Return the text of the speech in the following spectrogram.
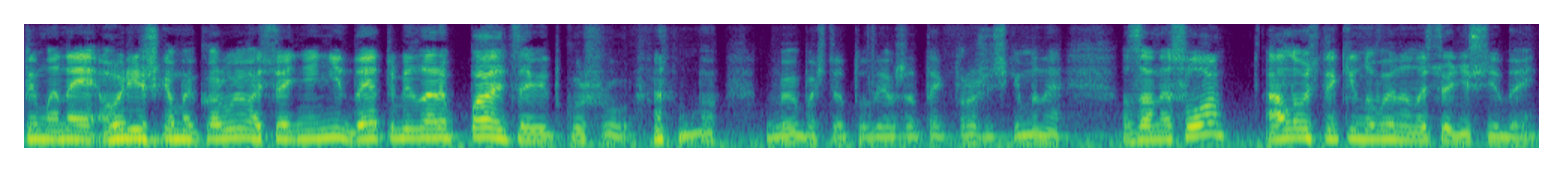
ти мене горішками кормила, сьогодні ні, де я тобі зараз пальця відкушу. Ну, вибачте, туди вже так трошечки мене занесло. Але ось такі новини на сьогоднішній день.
